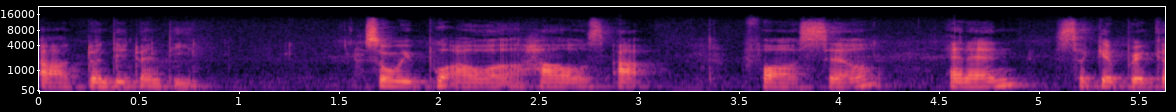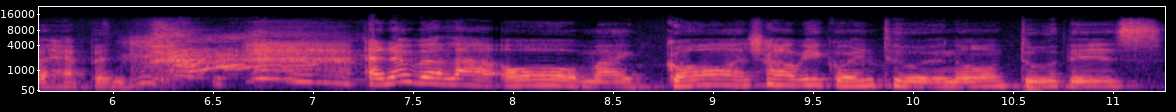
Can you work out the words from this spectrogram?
uh, 2020. So we put our house up for sale, and then circuit breaker happened. and then we're like, oh my gosh, how are we going to, you know, do this?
